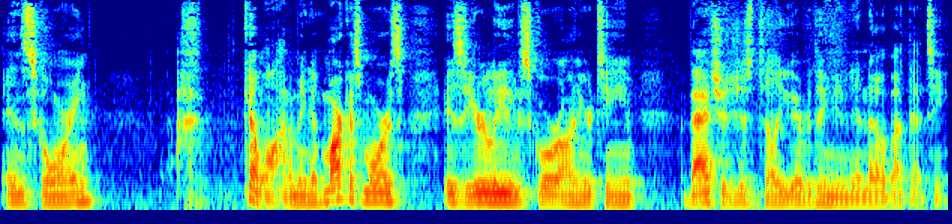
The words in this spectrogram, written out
in scoring, come on. I mean, if Marcus Morris is your leading scorer on your team, that should just tell you everything you need to know about that team.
